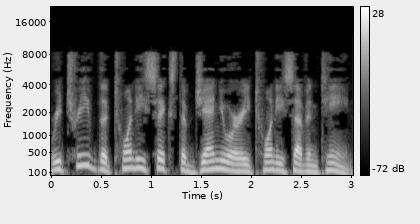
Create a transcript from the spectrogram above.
Retrieved 26 January 2017.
